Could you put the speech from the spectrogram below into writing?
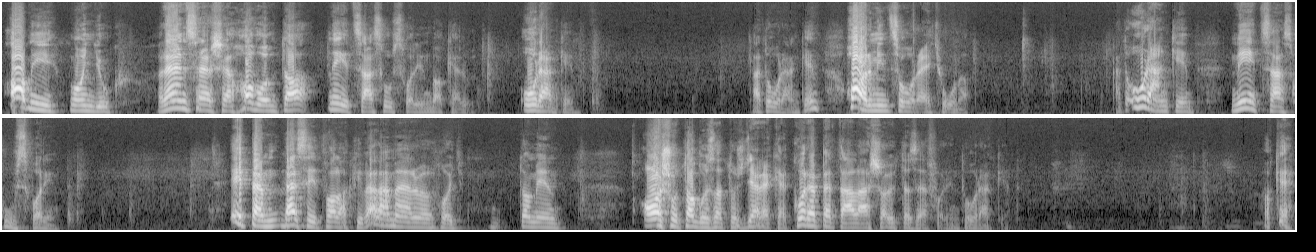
ami mondjuk rendszeresen havonta 420 forintba kerül óránként tehát óránként 30 óra egy hónap hát óránként 420 forint éppen beszélt valaki velem erről hogy tudom én alsó tagozatos gyerekek korepetálása 5000 forint óránként oké? Okay?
